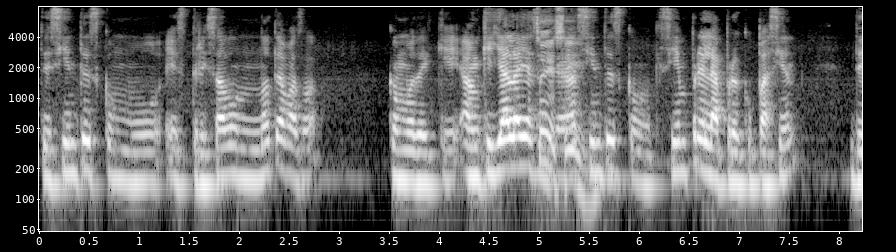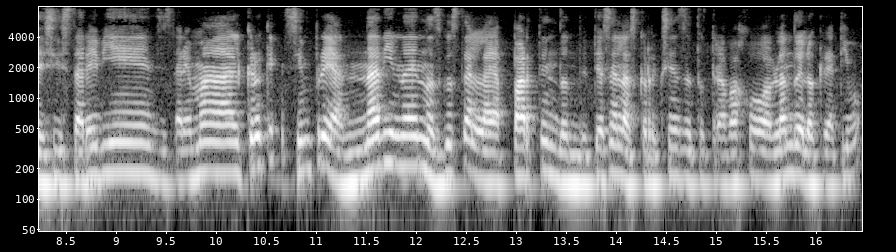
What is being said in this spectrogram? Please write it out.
te sientes como estresado, ¿no te ha pasado? Como de que, aunque ya lo hayas sí, sientes como que siempre la preocupación de si estaré bien, si estaré mal. Creo que siempre a nadie, nadie nos gusta la parte en donde te hacen las correcciones de tu trabajo hablando de lo creativo.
